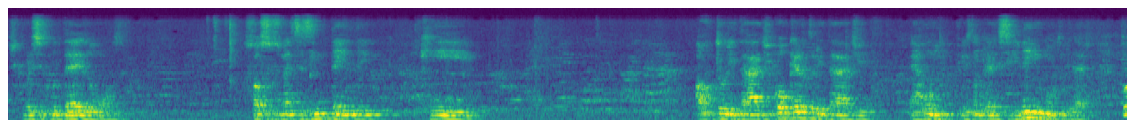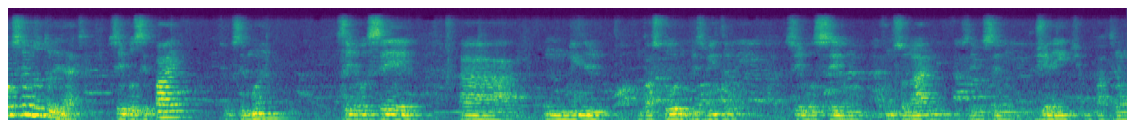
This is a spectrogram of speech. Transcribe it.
Acho que versículo 10 ou 11. Os falsos mestres entendem que autoridade, qualquer autoridade é ruim. Eles não querem seguir nenhuma autoridade. Todos temos autoridade. Seja você pai, seja você mãe, seja você ah, um líder, um pastor, um presbítero, seja você um funcionário, seja você um gerente, um patrão.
